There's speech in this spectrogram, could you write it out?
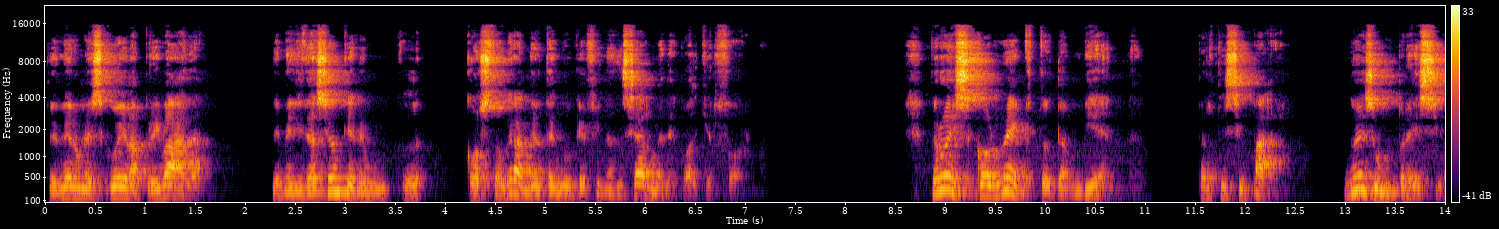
tener una escuela privada de meditación tiene un costo grande, yo tengo que financiarme de cualquier forma. Pero es correcto también participar. No es un precio,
